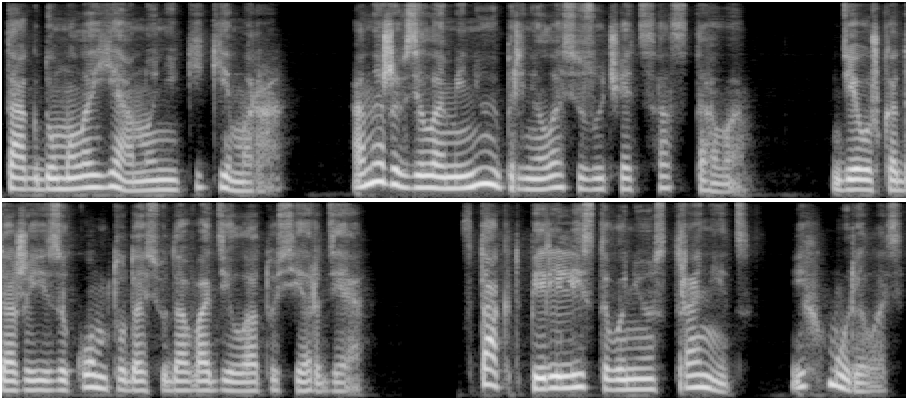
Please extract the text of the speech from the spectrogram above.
Так думала я, но не Кикимора. Она же взяла меню и принялась изучать составы. Девушка даже языком туда-сюда водила от усердия. В такт перелистыванию страниц и хмурилась,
